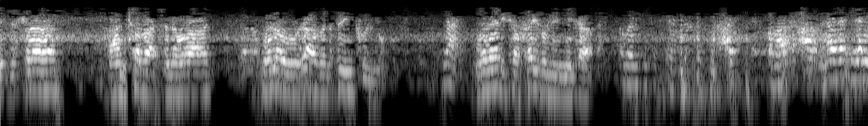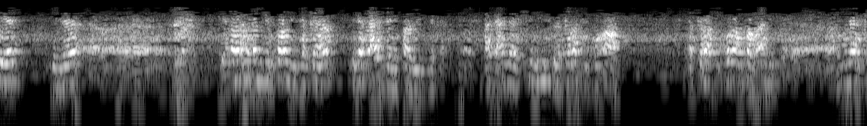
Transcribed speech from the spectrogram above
الزكاة عن سبع سنوات ولو ذهب الحي كله. نعم وذلك خير للنساء. طبعا هذا إذا إذا إذا لم يصاب الزكاة إذا تعدى نصاب الزكاة هذا على شيء بالنسبة لقراءة القرآن. قراءة القرآن طبعا هناك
